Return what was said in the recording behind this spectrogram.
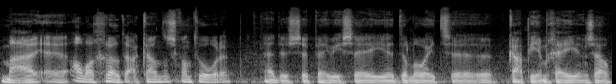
Maar alle grote accountantskantoren, dus eh, PwC, eh, Deloitte, eh, KPMG en zo...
